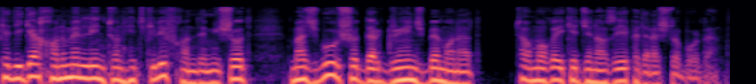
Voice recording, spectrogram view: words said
که دیگر خانم لینتون هیتکلیف خوانده می‌شد مجبور شد در گرینج بماند تا موقعی که جنازه پدرش را بردند.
